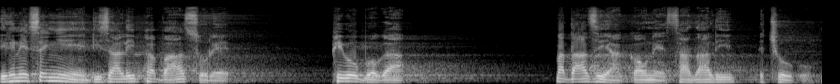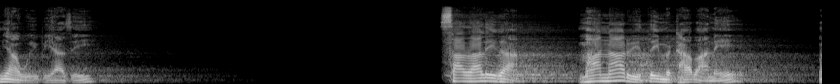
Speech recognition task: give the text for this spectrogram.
ဒီကနေ့စိတ်ညစ်ရင်ဒီစာလေးဖတ်ပါဆိုတဲ့ဖေဘုတ်ဘော်ကမှတ်သားစရာကောင်းတဲ့စာသားလေးတချို့ကိုမျှဝေပါရစေစာသားလေးကမာနတွေသိမ့်မထားပါနဲ့မ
